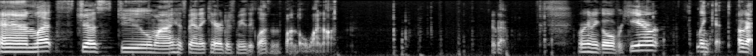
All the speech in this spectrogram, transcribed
And let's just do my Hispanic Heritage Music Lessons bundle. Why not? Okay. We're going to go over here, link it. Okay.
